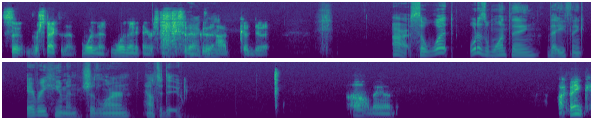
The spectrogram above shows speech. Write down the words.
So respect to them more than more than anything. Respect to them because. I couldn't do it. All right. So what what is one thing that you think every human should learn how to do? Oh man, I think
